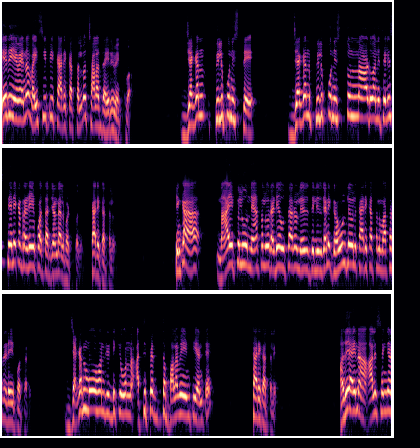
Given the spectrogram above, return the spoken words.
ఏది ఏవైనా వైసీపీ కార్యకర్తల్లో చాలా ధైర్యం ఎక్కువ. జగన్ పిలుపునిస్తే జగన్ పిలుపునిస్తున్నాడు అని తెలిస్తేనే ఇక్కడ రెడీ అయిపోతారు జెండాలు పట్టుకొని కార్యకర్తలు. ఇంకా నాయకులు నేతలు రెడీ అవుతారో లేదో తెలియదు కానీ గ్రౌండ్ లెవెల్ కార్యకర్తలు మాత్రం రెడీ అయిపోతారు. జగన్మోహన్ రెడ్డికి ఉన్న అతిపెద్ద బలం ఏంటి అంటే కార్యకర్తలే. అదే ఆయన ఆలస్యంగా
